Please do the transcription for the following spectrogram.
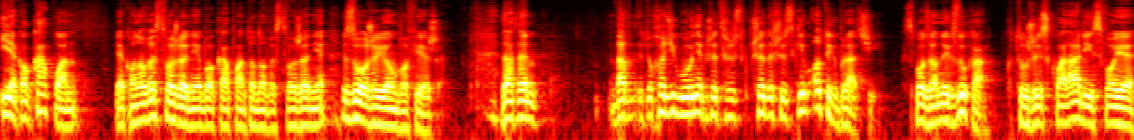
I jako kapłan, jako nowe stworzenie, bo kapłan to nowe stworzenie, złoży ją w ofierze. Zatem chodzi głównie przede wszystkim o tych braci, spłodzonych z ducha, którzy składali swoje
